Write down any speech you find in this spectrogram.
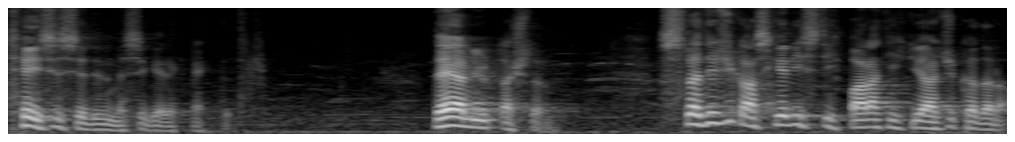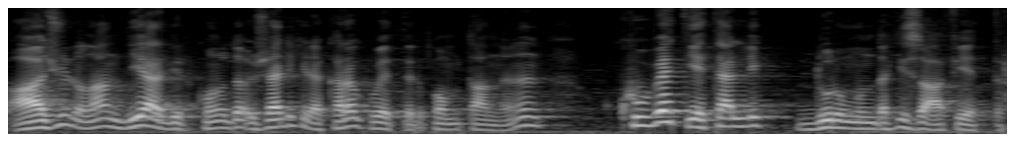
tesis edilmesi gerekmektedir. Değerli yurttaşlarım, stratejik askeri istihbarat ihtiyacı kadar acil olan diğer bir konuda özellikle Kara Kuvvetleri Komutanlığı'nın kuvvet yeterlik durumundaki zafiyettir.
